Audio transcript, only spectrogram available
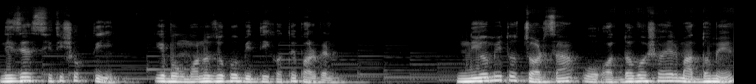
নিজের স্মৃতিশক্তি এবং মনোযোগও বৃদ্ধি করতে পারবেন। নিয়মিত চর্চা ও অধ্যবসায়ের মাধ্যমে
